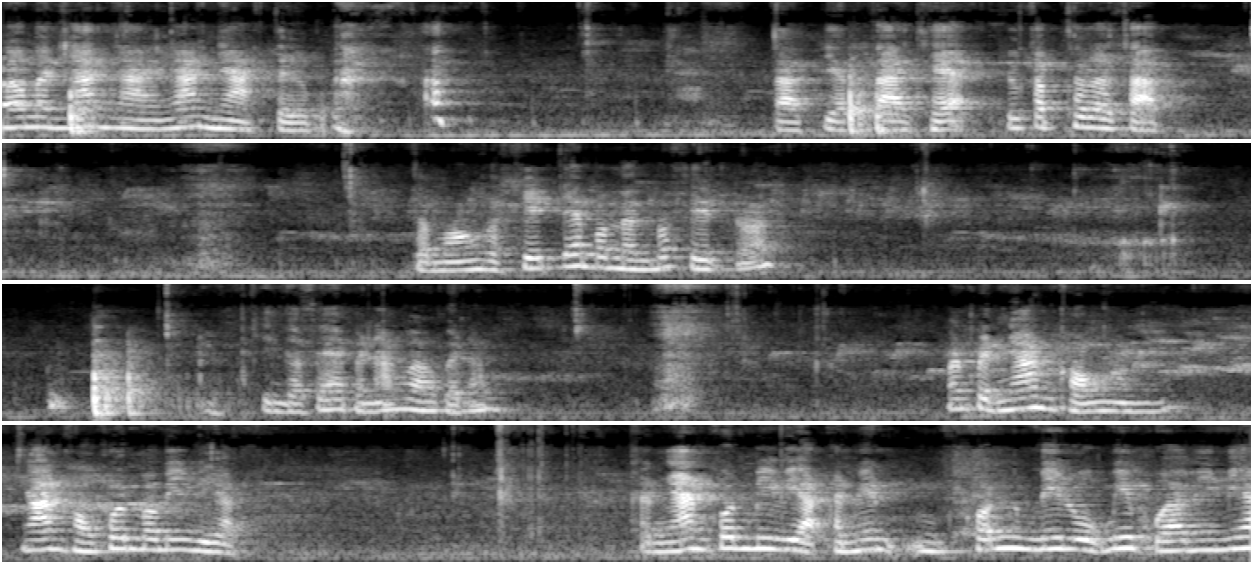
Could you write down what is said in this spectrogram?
มื่อมันงานง่ายงานยากเติบตาเปียกตาแฉะอยู่กับโทรศัพท์สมองก็คิดได้ประมาณบ่คิดเนาะกินกาแฟไปน้ำเบาไปน้ำมันเป็นงานของงานของคนบ่มีเวียกขันงานคนมีเวียกขันมีคนมีลูกมีผัวมีเมีย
